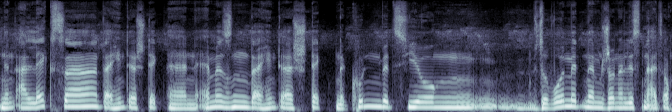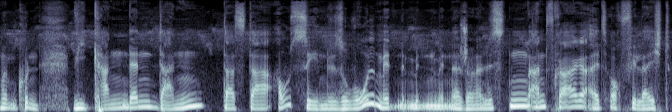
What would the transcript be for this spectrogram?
ein Alexa, dahinter steckt ein Amazon, dahinter steckt eine Kundenbeziehung, sowohl mit einem Journalisten als auch mit einem Kunden. Wie kann denn dann das da aussehen? Sowohl mit, mit, mit einer Journalistenanfrage als auch vielleicht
